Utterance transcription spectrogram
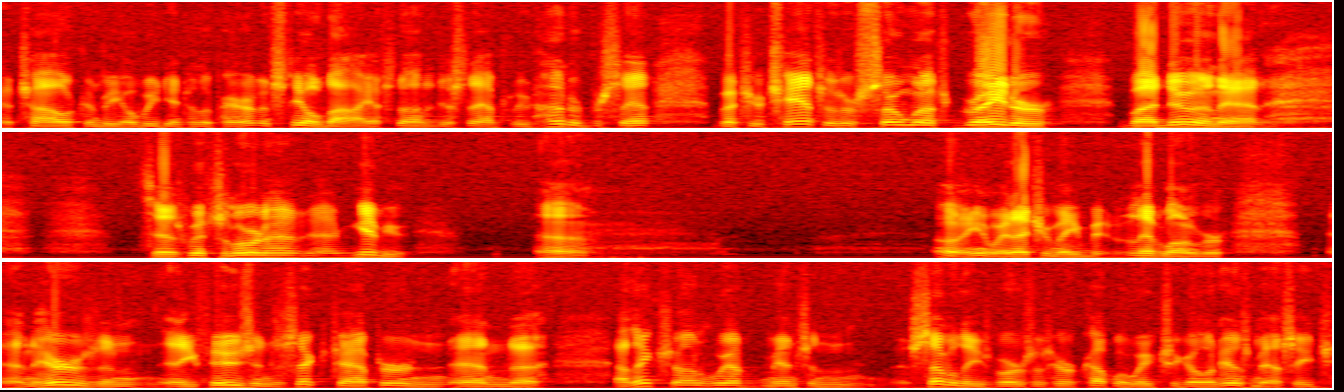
a child can be obedient to the parent and still die. It's not just an absolute 100%, but your chances are so much greater by doing that says, which the Lord has give you. Uh, oh, anyway, that you may be, live longer. And here's in, Ephesians, the sixth chapter, and, and uh, I think Sean Witt mentioned some of these verses here a couple of weeks ago in his message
